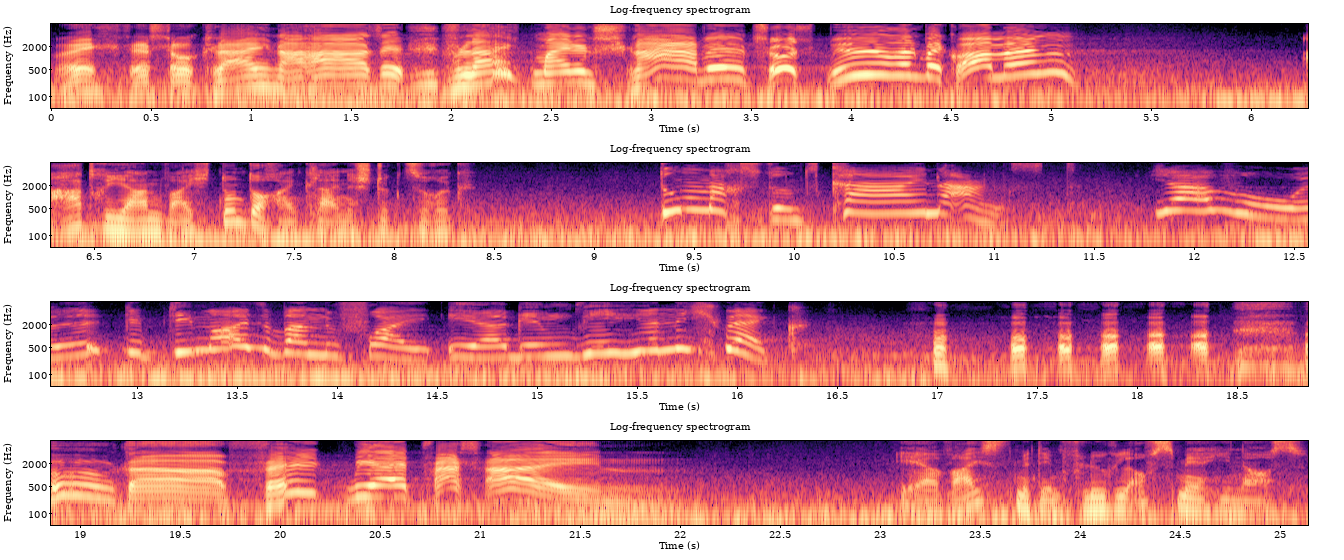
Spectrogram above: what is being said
Möchtest du, kleiner Hase, vielleicht meinen Schnabel zu spüren bekommen? Adrian weicht nun doch ein kleines Stück zurück. Du machst uns keine Angst. Jawohl, gib die Mäusebande frei. Eher gehen wir hier nicht weg. da fällt mir etwas ein. Er weist mit dem Flügel aufs Meer hinaus.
